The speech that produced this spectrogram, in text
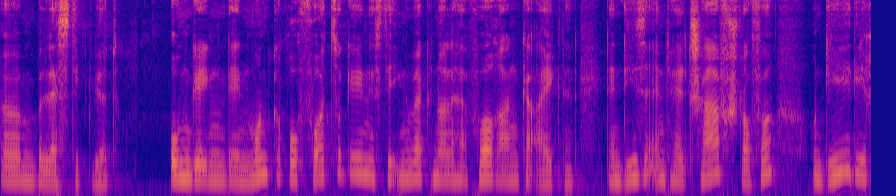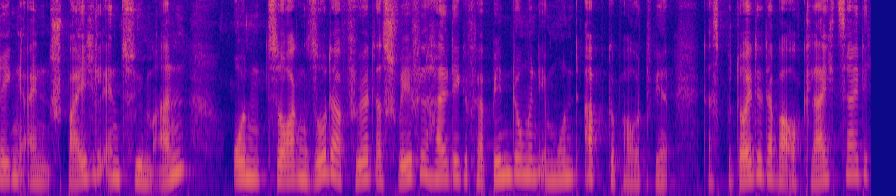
ähm, belästigt wird. Um gegen den Mundgeruch vorzugehen, ist die Ingwerknolle hervorragend geeignet, denn diese enthält Schafstoffe und die, die regen ein Speichelenzym an und sorgen so dafür, dass schwefelhaltige Verbindungen im Mund abgebaut wird. Das bedeutet aber auch gleichzeitig,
